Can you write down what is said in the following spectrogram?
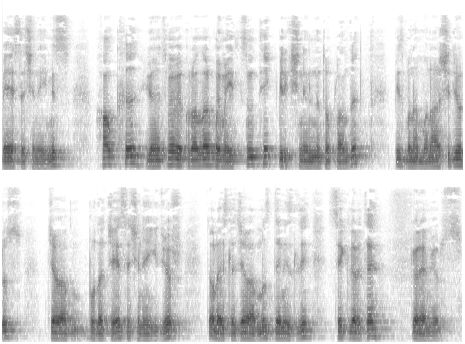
B seçeneğimiz. Halkı yönetme ve kurallar koyma yetkisinin tek bir kişinin elinde toplandı. Biz buna monarşi diyoruz. Cevap burada C seçeneği gidiyor. Dolayısıyla cevabımız Denizli. Sekülerite göremiyoruz.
